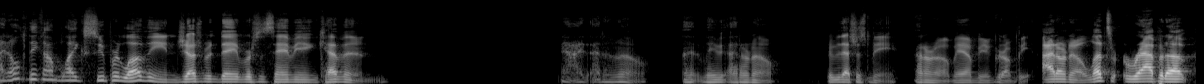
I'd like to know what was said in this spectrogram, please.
I don't think I'm like super loving Judgment Day versus Sami and Kevin. I, I don't know. Uh, maybe I don't know. Maybe that's just me. I don't know. Maybe I'm being grumpy. I don't know. Let's wrap it up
